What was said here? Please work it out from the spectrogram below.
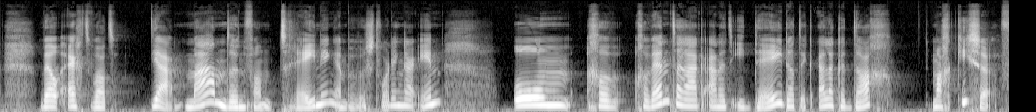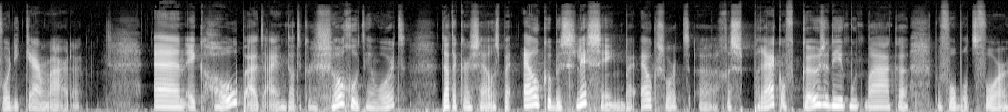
wel echt wat ja, maanden van training en bewustwording daarin. Om gewend te raken aan het idee dat ik elke dag mag kiezen voor die kernwaarden. En ik hoop uiteindelijk dat ik er zo goed in word dat ik er zelfs bij elke beslissing, bij elk soort uh, gesprek of keuze die ik moet maken, bijvoorbeeld voor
